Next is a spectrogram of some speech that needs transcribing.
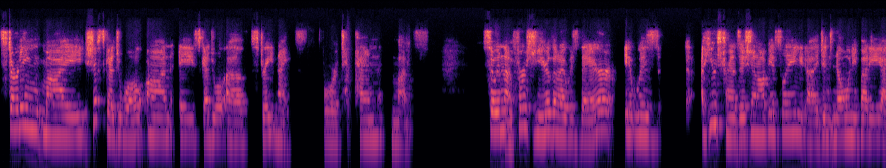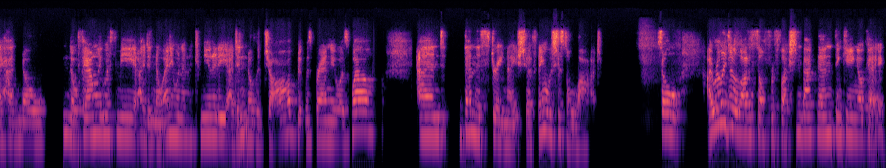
starting my shift schedule on a schedule of straight nights for 10 months. So in that first year that i was there it was a huge transition obviously. I didn't know anybody. I had no no family with me. I didn't know anyone in the community. I didn't know the job. It was brand new as well. And then this straight night shift thing, it was just a lot. So I really did a lot of self reflection back then, thinking, okay,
